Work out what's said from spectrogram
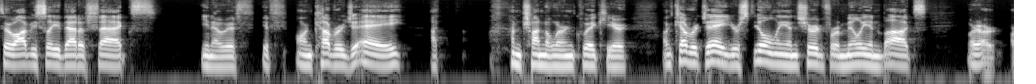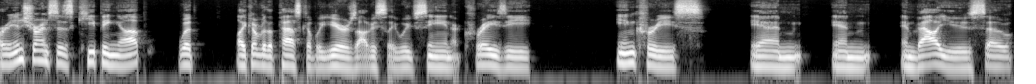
so obviously that affects, you know, if if on coverage A, I, I'm trying to learn quick here. On coverage A, you're still only insured for a million bucks. Are are insurances keeping up with like over the past couple years? Obviously, we've seen a crazy increase in in in values. So,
